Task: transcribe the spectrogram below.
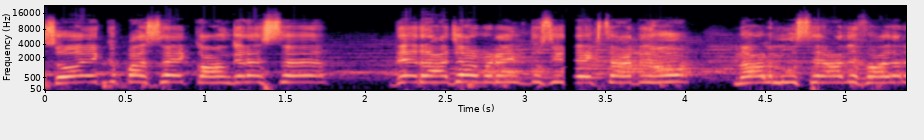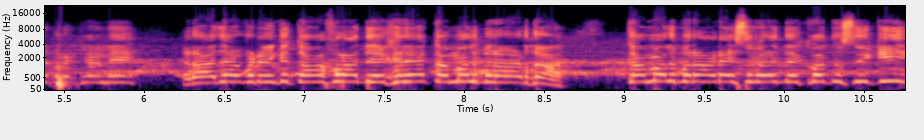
ਸੋ ਇੱਕ ਪਾਸੇ ਕਾਂਗਰਸ ਦੇ ਰਾਜਾ ਵੜਿੰਗ ਤੁਸੀਂ ਦੇਖ ਸਕਦੇ ਹੋ। ਨਾਲ ਮੂਸੇਵਾਲਾ ਦੇ ਫਾਦਰ ਬੈਠੇ ਨੇ। ਰਾਜਾ ਵੜਿੰਗ ਕਾਫਲਾ ਦੇਖ ਰਿਹਾ ਕਮਲ ਬਰਾੜ ਦਾ। ਕਮਲ ਬਰਾੜ ਇਸ ਵੇਲੇ ਦੇਖੋ ਤੁਸੀਂ ਕੀ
